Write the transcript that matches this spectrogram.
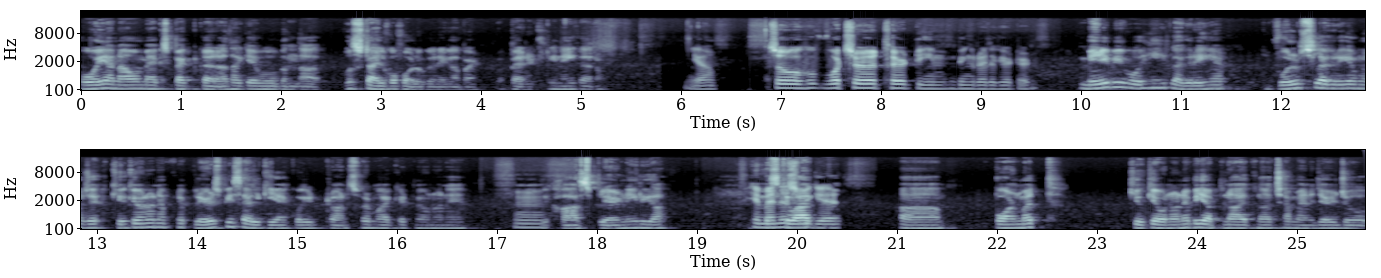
ہو یا نہ ہو میں ایکسپیکٹ کر رہا تھا کہ وہ بندہ اس اسٹائل کو فالو کرے گا بٹ اپیرنٹلی نہیں کر رہا یا so what's your third team being relegated میری بھی وہی لگ رہی ہیں وولفز لگ رہی ہے مجھے کیونکہ انہوں نے اپنے پلیئرز بھی سیل کیے ہیں کوئی ٹرانسفر مارکیٹ میں انہوں نے hmm. خاص پلیئر نہیں لیا ہیمنس بھی گیا ہاں پورنمت کیونکہ انہوں نے بھی اپنا اتنا اچھا مینیجر جو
